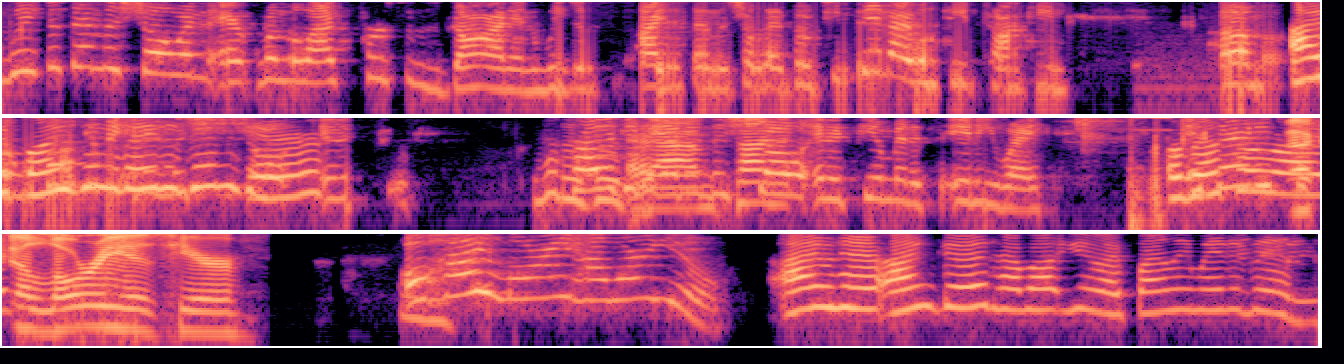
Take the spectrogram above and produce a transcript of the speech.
we just end the show when e- when the last person's gone, and we just I just end the show. Then so TP and I will keep talking. Um, I so we're probably finally gonna made it the in show. here. In, we're probably gonna end the trying to. show in a few minutes anyway. Oh, Is that's there any? right. Becca, Lori is here. Oh, hi, Lori. How are you? I'm here. I'm good. How about you? I finally made it in.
